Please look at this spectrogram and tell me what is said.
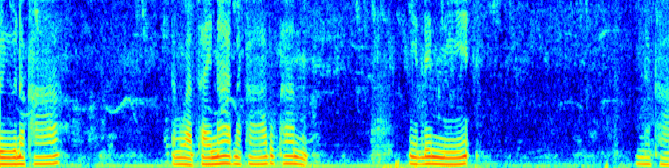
รือนะคะ จังหวัดชัยนาทนะคะ ทุกท่านมีเล่มนี้นะคะ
